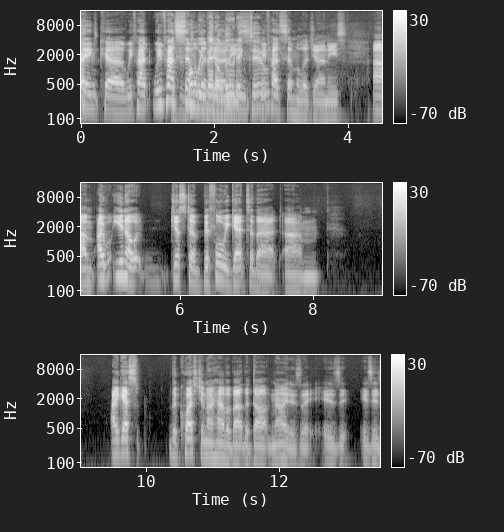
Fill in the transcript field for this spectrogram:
think uh, we've had we've had This similar we've been journeys. alluding to? We've had similar journeys. Um, I you know just to before we get to that, um, I guess the question I have about the Dark Knight is that is it is it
